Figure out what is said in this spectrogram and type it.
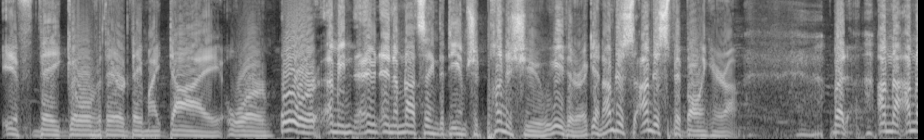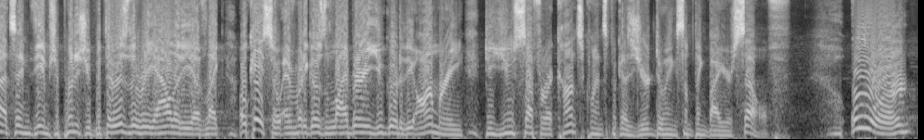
if they go over there, they might die, or or I mean, and, and I'm not saying the DM should punish you either. Again, I'm just I'm just spitballing here. Um, But I'm not I'm not saying the DM should punish you, but there is the reality of like, okay, so everybody goes to the library, you go to the armory. Do you suffer a consequence because you're doing something by yourself, or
